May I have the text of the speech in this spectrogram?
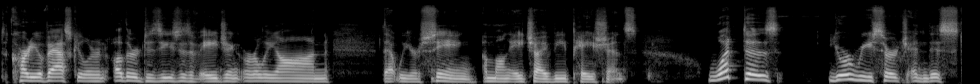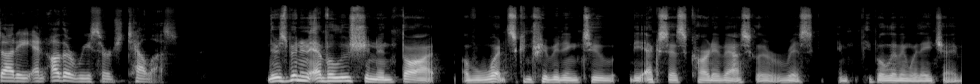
The cardiovascular and other diseases of aging early on, that we are seeing among HIV patients. What does your research and this study and other research tell us? There's been an evolution in thought of what's contributing to the excess cardiovascular risk in people living with HIV.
